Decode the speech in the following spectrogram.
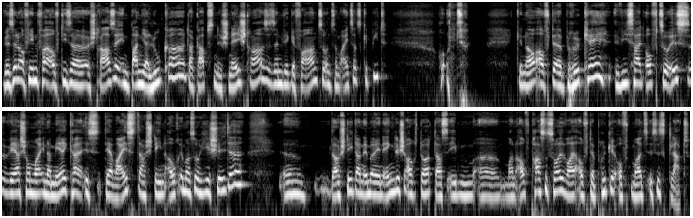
wir sind auf jeden Fall auf dieser Straße in Banja Luka. Da gab es eine Schnellstraße, sind wir gefahren zu unserem Einsatzgebiet. Und genau auf der Brücke, wie es halt oft so ist, wer schon mal in Amerika ist, der weiß, da stehen auch immer solche Schilder. Äh, da steht dann immer in Englisch auch dort, dass eben äh, man aufpassen soll, weil auf der Brücke oftmals ist es glatt.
